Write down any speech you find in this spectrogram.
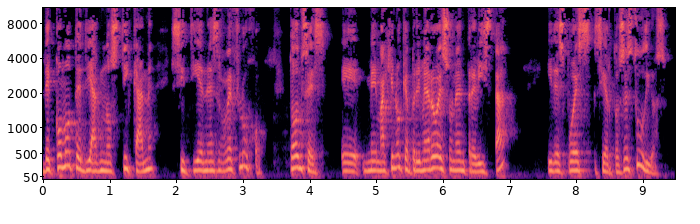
de cómo te diagnostican si tienes reflujo. Entonces, eh, me imagino que primero es una entrevista y después ciertos estudios.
